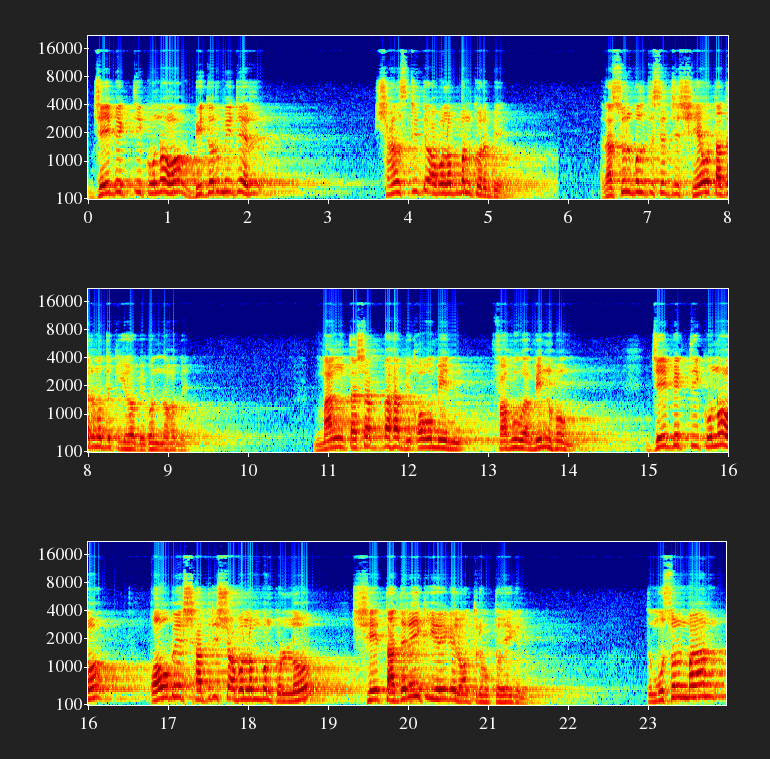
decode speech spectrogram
যে ব্যক্তি কোনো বিধর্মীদের সংস্কৃতি অবলম্বন করবে। রাসূল বলতেছে যে সেও তাদের মধ্যে কি হবে? গণ্য হবে। মাং তাসাব্বাহা বিকৌমিন ফাহুয়া মিনহুম। যে ব্যক্তি কোনো কৌবের সাদৃশ্য অবলম্বন করল, সে তাদেরই কি হয়ে গেল? অন্তর্ভুক্ত হয়ে গেল। তো মুসলমান,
